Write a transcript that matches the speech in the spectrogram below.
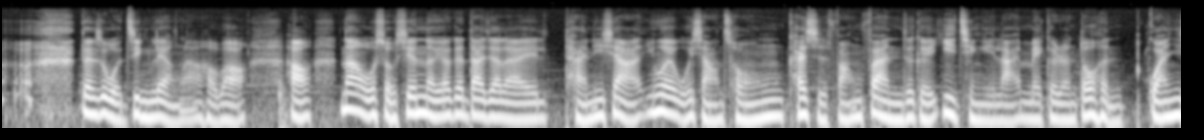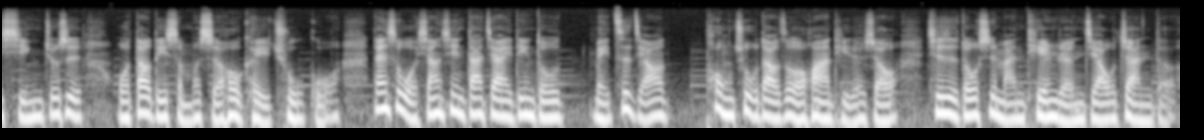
但是我尽量啦，好不好？好，那我首先呢要跟大家来谈一下，因为我想从开始防范这个疫情以来，每个人都很关心，就是我到底什么时候可以出国？但是我相信大家一定都每次只要碰触到这个话题的时候，其实都是蛮天人交战的。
